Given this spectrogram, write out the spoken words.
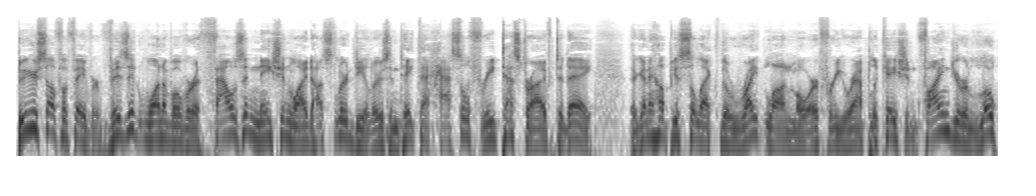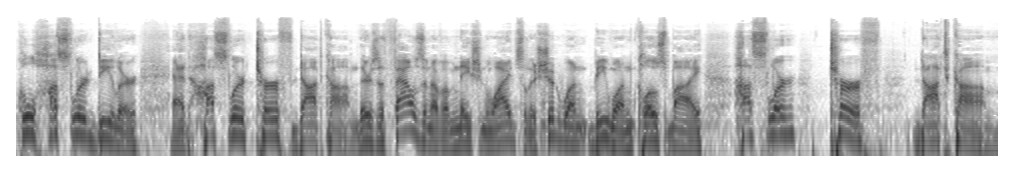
Do yourself a favor. Visit one of over a thousand nationwide Hustler dealers and take the hassle-free test drive today. They're going to help you select the right lawnmower for your application. Find your local Hustler dealer at hustlerturf.com. There's a thousand of them nationwide, so there should one be one close by. hustlerturf.com.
